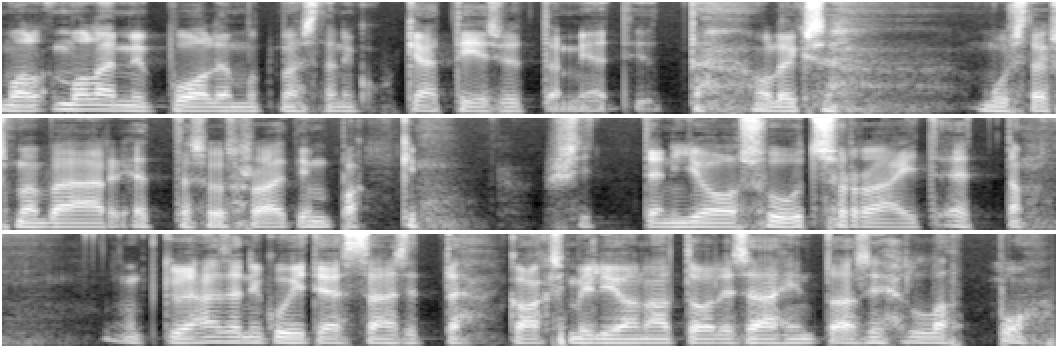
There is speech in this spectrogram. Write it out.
mole- molemmin puolin, mutta mä sitä niinku kätisyyttä mietin, että oliko se, muistaaks mä väärin, että se olisi raitin pakki. Sitten joo, suits right, että mutta kyllähän se niinku itsessään sitten kaksi miljoonaa tuo lisää hintaa siihen loppuun.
